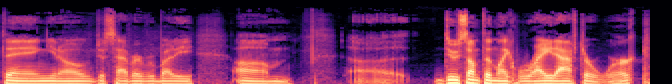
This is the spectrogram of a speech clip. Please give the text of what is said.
thing, you know, just have everybody um uh do something like right after work,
